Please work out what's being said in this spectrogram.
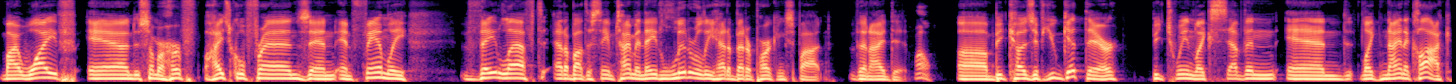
my wife and some of her f- high school friends and and family, they left at about the same time, and they literally had a better parking spot than I did. Well, Uh, because if you get there between like seven and like nine o'clock,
